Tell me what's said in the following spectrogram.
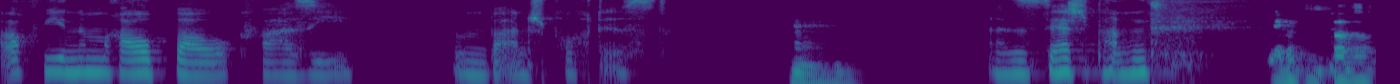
auch wie in einem Raubbau quasi ähm, beansprucht ist. Mhm. Also ist sehr spannend. Ja, das ist, das ist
